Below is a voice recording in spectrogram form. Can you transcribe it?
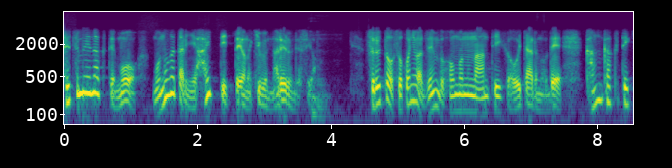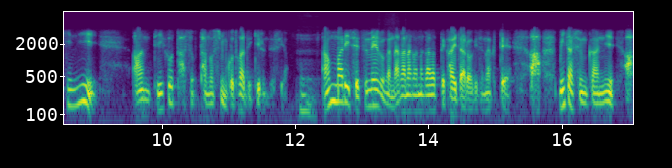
説明なくても物語に入っていったような気分になれるんですよ。うんするとそこには全部本物のアンティークが置いてあるので感覚的にアンティークを楽しむことができるんですよ、うん、あんまり説明文がなかなかなかって書いてあるわけじゃなくてあ見た瞬間にあ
